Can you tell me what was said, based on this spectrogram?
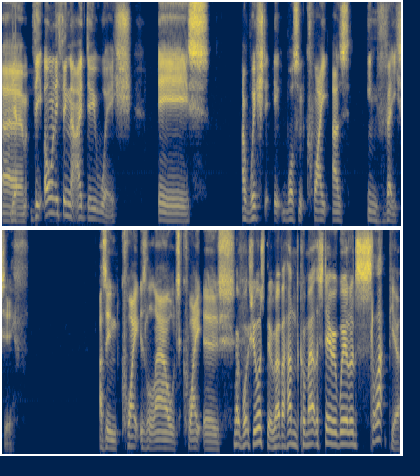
Um, Yeah. The only thing that I do wish is I wished it wasn't quite as invasive, as in quite as loud, quite as what's yours do? Have a hand come out the steering wheel and slap you?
